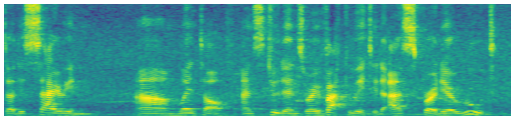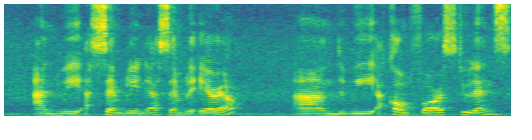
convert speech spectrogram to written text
So the siren um, went off and students were evacuated as per their route and we assembled in the assembly area and we account for students.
